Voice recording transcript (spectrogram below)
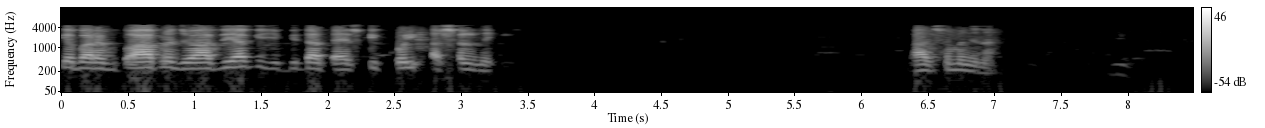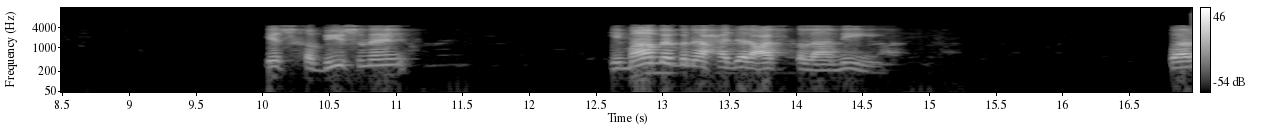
کے بارے میں۔ تو آپ نے جواب دیا کہ یہ بدعت ہے، اس کی کوئی اصل نہیں۔ بات سمجھنا۔ اس خبیص نے امام ابن حجر عسقلانی پر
